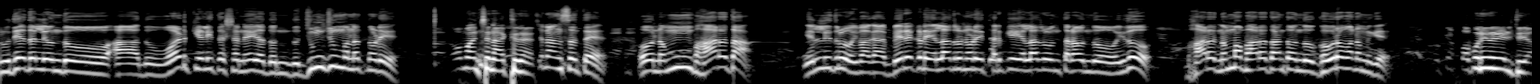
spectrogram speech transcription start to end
ಹೃದಯದಲ್ಲಿ ಒಂದು ಆ ಅದು ವರ್ಡ್ ಕೇಳಿದ ತಕ್ಷಣ ಅದೊಂದು ಜುಮ್ ಜುಮ್ ಅನ್ನತ್ ನೋಡಿ. ರೋಮಾಂಚನ ಆಗ್ತಿದೆ. ಚೆನ್ನಾಗ್ ಅನ್ಸುತ್ತೆ. ಓ ನಮ್ಮ ಭಾರತ ಎಲ್ಲಿದ್ರು ಇವಾಗ ಬೇರೆ ಕಡೆ ಎಲ್ಲಾದ್ರೂ ನೋಡಿ ಟರ್ಕಿ ಎಲ್ಲಾದ್ರೂ ಒಂಥರ ಒಂದು ಇದು ಭಾರತ ನಮ್ಮ ಭಾರತ ಅಂತ ಒಂದು ಗೌರವ ನಮಗೆ. ಪಾಪು ನೀನು ಹೇಳ್ತೀಯಾ?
